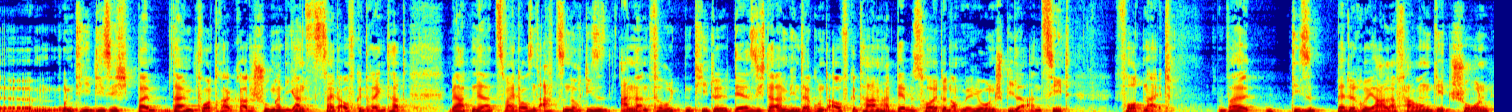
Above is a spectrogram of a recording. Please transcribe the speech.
ähm, und die, die sich bei deinem Vortrag gerade Schumann die ganze Zeit aufgedrängt hat. Wir hatten ja 2018 noch diesen anderen verrückten Titel, der sich da im Hintergrund aufgetan hat, der bis heute noch Millionen Spieler anzieht. Fortnite. Weil diese Battle Royale Erfahrung geht schon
